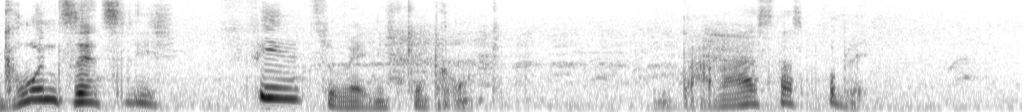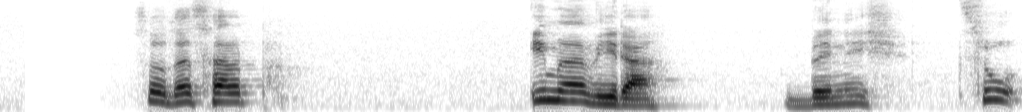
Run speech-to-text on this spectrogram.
Grundsätzlich viel zu wenig getrunken. Und da war es das Problem. So, deshalb immer wieder bin ich zu,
